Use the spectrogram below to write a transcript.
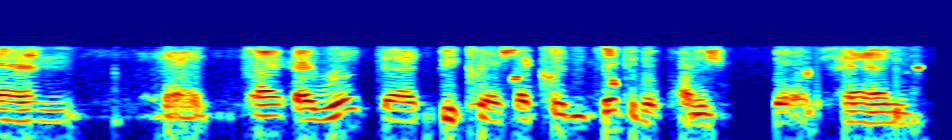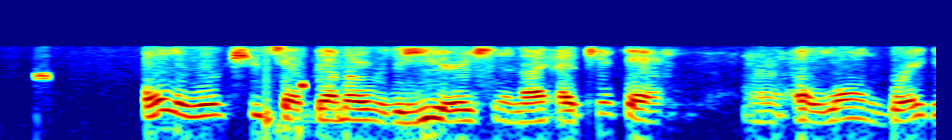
And uh, I, I wrote that because I couldn't think of a punishment. And all the worksheets I've done over the years, and I, I took a a long break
